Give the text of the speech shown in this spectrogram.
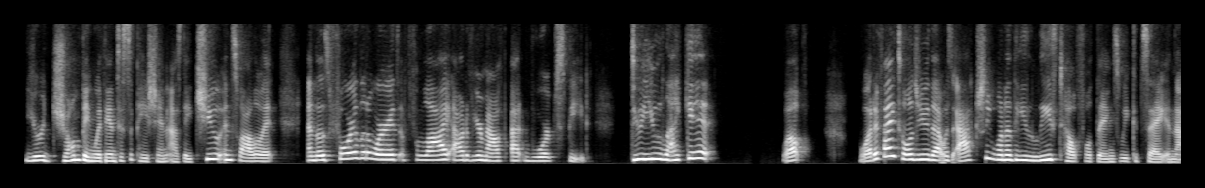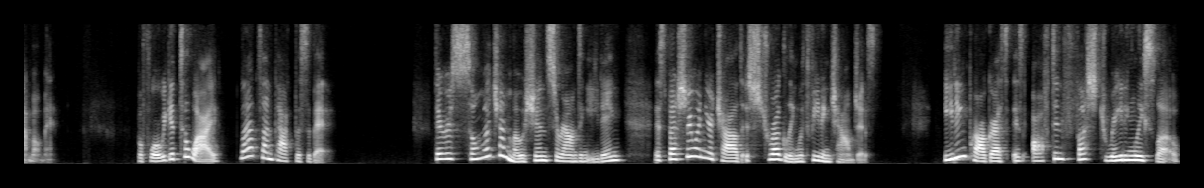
You're jumping with anticipation as they chew and swallow it, and those four little words fly out of your mouth at warp speed. Do you like it? Well, what if I told you that was actually one of the least helpful things we could say in that moment? Before we get to why, let's unpack this a bit. There is so much emotion surrounding eating, especially when your child is struggling with feeding challenges. Eating progress is often frustratingly slow,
